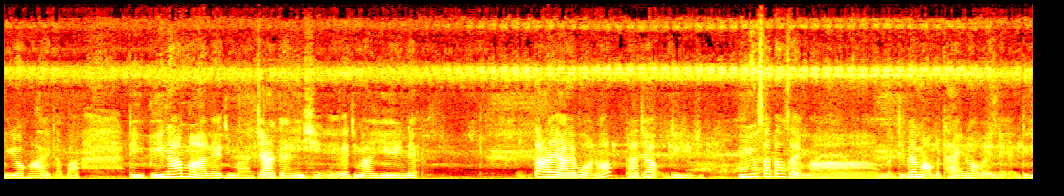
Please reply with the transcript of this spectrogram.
ပြီးတော့ငှားရတာပါဒီဘေးနားမှာလည်းဒီမှာကြာကန်ကြီးရှိတယ်ဒီမှာရေတွေနဲ့ตาရတယ်ပေါ့နော်ဒါကြောင့်ဒီ ရိုးရိုးစားတော့ဆိုင်မှာဒီဘက်မှာမထိုင်တော့ပဲねဒီ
